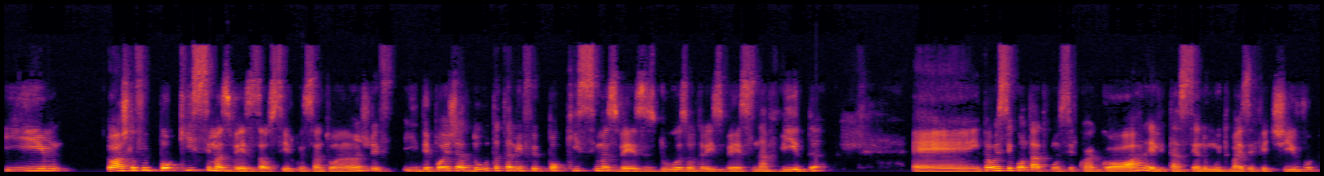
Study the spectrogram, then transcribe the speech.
E eu acho que eu fui pouquíssimas vezes ao circo em Santo Ângelo e, e depois de adulta também fui pouquíssimas vezes, duas ou três vezes na vida. É, então esse contato com o circo agora, ele está sendo muito mais efetivo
